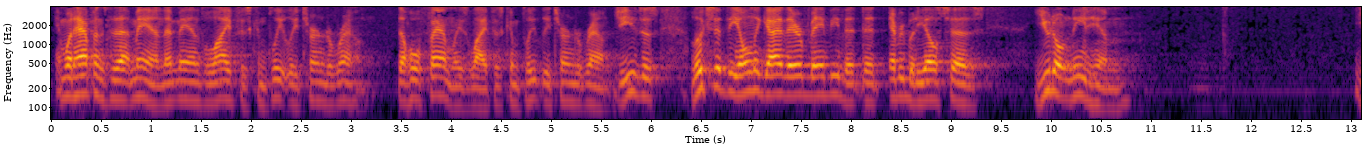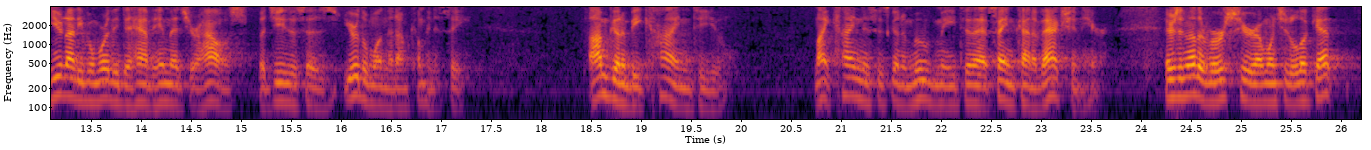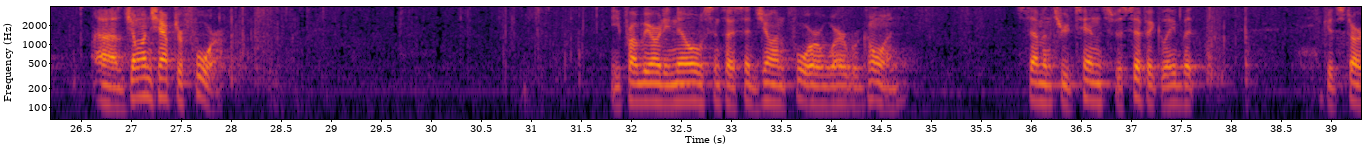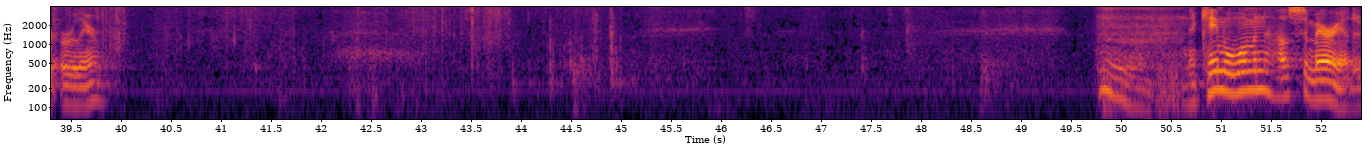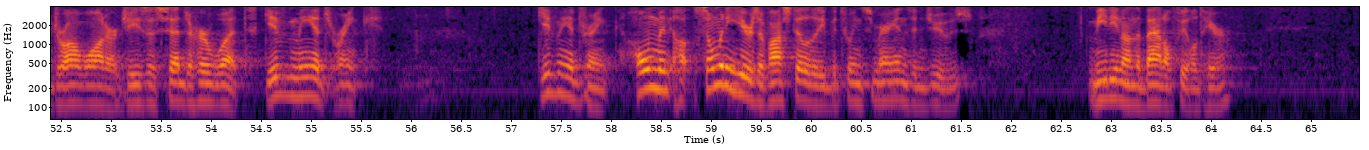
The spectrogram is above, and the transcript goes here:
And what happens to that man? That man's life is completely turned around. The whole family's life is completely turned around. Jesus looks at the only guy there, maybe, that, that everybody else says, You don't need him. You're not even worthy to have him at your house. But Jesus says, You're the one that I'm coming to see. I'm going to be kind to you. My kindness is going to move me to that same kind of action here. There's another verse here I want you to look at uh, John chapter 4. You probably already know, since I said John 4, where we're going. 7 through 10 specifically, but you could start earlier. There came a woman of Samaria to draw water. Jesus said to her, What? Give me a drink. Give me a drink. So many years of hostility between Samaritans and Jews, meeting on the battlefield here.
